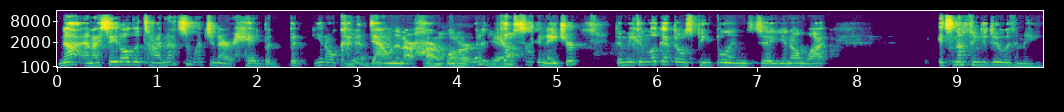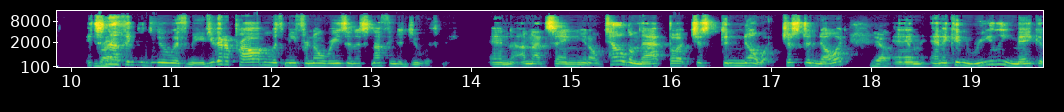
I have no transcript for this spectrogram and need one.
not and i say it all the time not so much in our head but but you know kind yeah. of down in our heart, in when, heart when, it yeah. becomes second nature then we can look at those people and say you know what it's nothing to do with me it's right. nothing to do with me if you got a problem with me for no reason it's nothing to do with me and i'm not saying you know tell them that but just to know it just to know it yep. and and it can really make a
